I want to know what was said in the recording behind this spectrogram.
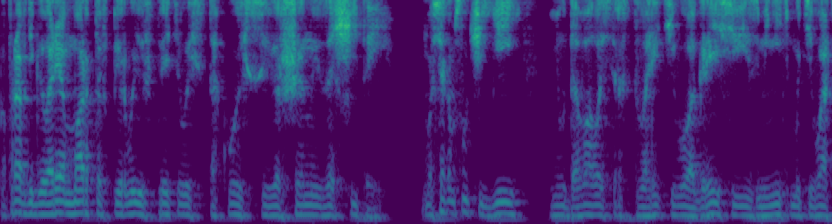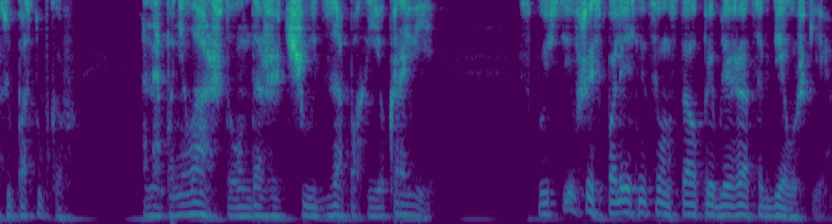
По правде говоря, Марта впервые встретилась с такой совершенной защитой. Во всяком случае, ей не удавалось растворить его агрессию и изменить мотивацию поступков. Она поняла, что он даже чует запах ее крови. Спустившись по лестнице, он стал приближаться к девушке.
